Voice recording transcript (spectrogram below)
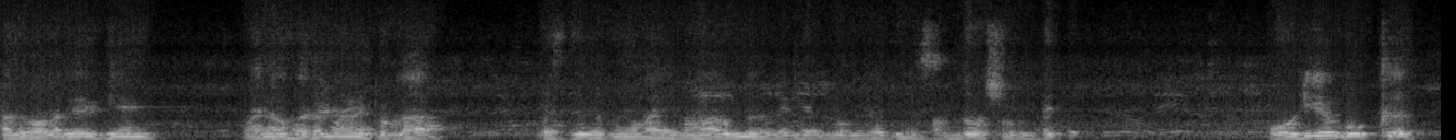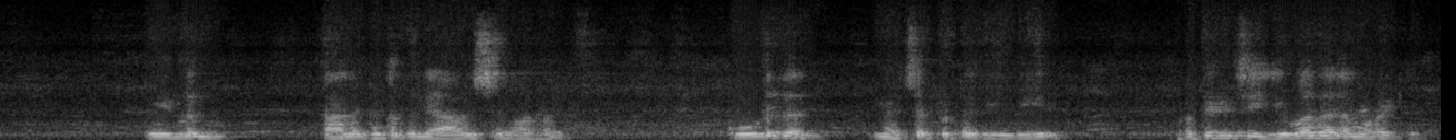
അത് വളരെയധികം മനോഹരമായിട്ടുള്ള പ്രസിദ്ധീകരണങ്ങളായി മാറുന്നതിൽ വളരെയധികം സന്തോഷമുണ്ട്. ഓഡിയോ ബുക്ക് വീണ്ടും കാലഘട്ടത്തിന്റെ ആവശ്യമാണ്. കൂടുതൽ മെച്ചപ്പെട്ട രീതിയിൽ പ്രത്യേകിച്ച് യുവതലമുറയ്ക്ക്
